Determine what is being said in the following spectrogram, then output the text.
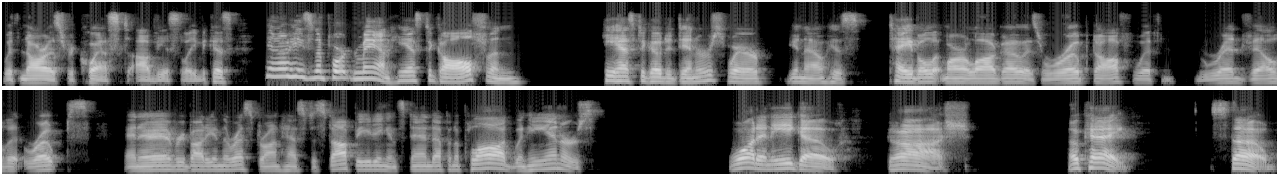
with NARA's request, obviously, because you know he's an important man. He has to golf and he has to go to dinners where you know his table at Mar-a-Lago is roped off with red velvet ropes, and everybody in the restaurant has to stop eating and stand up and applaud when he enters. What an ego. Gosh. Okay, so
